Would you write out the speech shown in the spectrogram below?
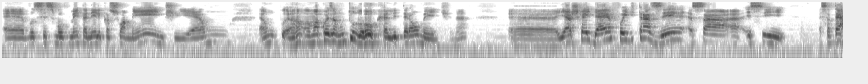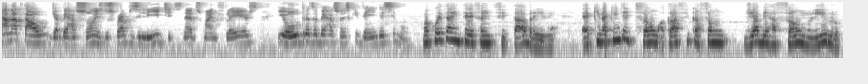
é, você se movimenta nele com a sua mente, é um é, um, é uma coisa muito louca, literalmente, né? É, e acho que a ideia foi de trazer essa, esse, essa terra natal de aberrações dos próprios elites, né, dos Mind Flayers e outras aberrações que vêm desse mundo. Uma coisa interessante de citar, Brave, é que na quinta edição, a classificação de aberração no livro,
